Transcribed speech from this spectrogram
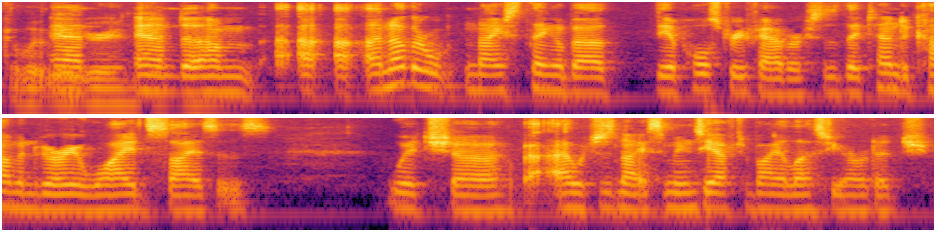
Completely And, agreed. and um, a- another nice thing about the upholstery fabrics is they tend to come in very wide sizes, which uh, uh, which is nice. It means you have to buy less yardage,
